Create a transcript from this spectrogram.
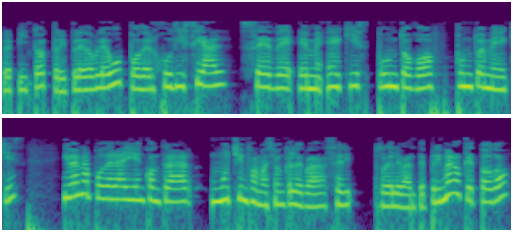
repito, www.poderjudicial.cdmx.gov.mx y van a poder ahí encontrar mucha información que les va a ser relevante. Primero que todo,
